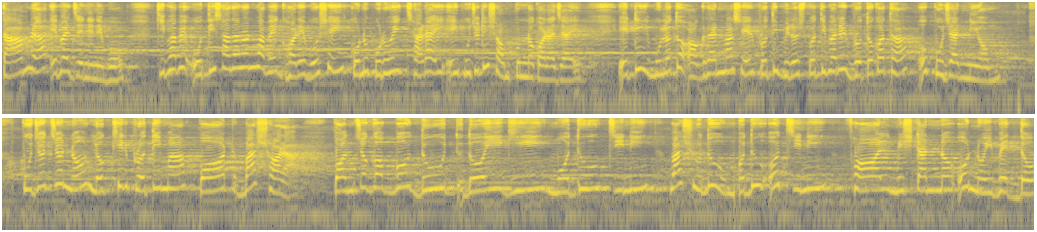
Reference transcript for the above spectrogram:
তা আমরা এবার জেনে নেব। কীভাবে অতি সাধারণভাবে ঘরে বসেই কোনো পুরোহিত ছাড়াই এই পুজোটি সম্পূর্ণ করা যায়? এটি মূলত অঘ্রাণ মাসের প্রতি বৃহস্পতিবারের ব্রতকথা ও পূজার নিয়ম। পুজোর জন্য লক্ষ্মীর প্রতিমা, পট বা সরা, পঞ্চগব্য, দুধ, দই, ঘি, মধু, চিনি বা শুধু মধু ও চিনি, ফল, মিষ্টান্ন ও নৈবেদ্য।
